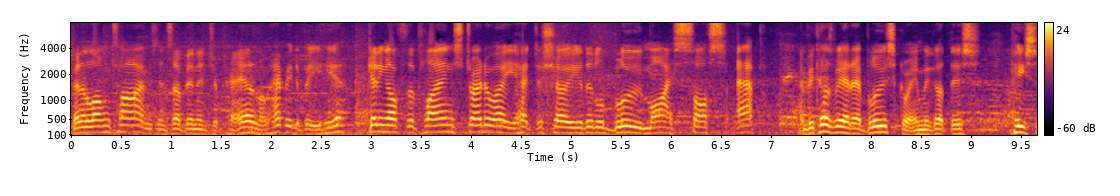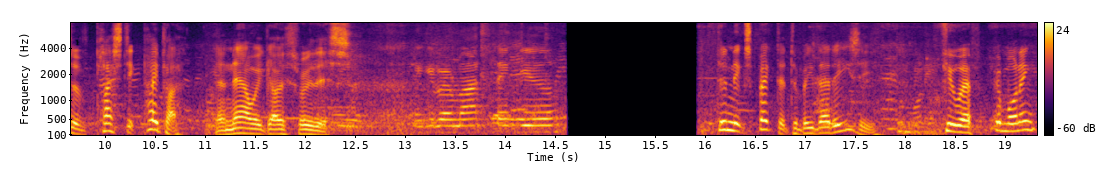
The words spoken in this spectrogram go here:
Been a long time since I've been in Japan and I'm happy to be here. Getting off the plane straight away you had to show your little blue MySOS app and because we had our blue screen we got this piece of plastic paper and now we go through this. Thank you very much. Thank you. Didn't expect it to be that easy. Few F good morning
